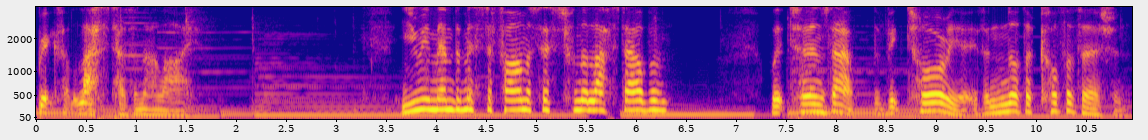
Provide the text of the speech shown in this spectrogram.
Brix at last has an ally. You remember Mr. Pharmacist from the last album? Well, it turns out that Victoria is another cover version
